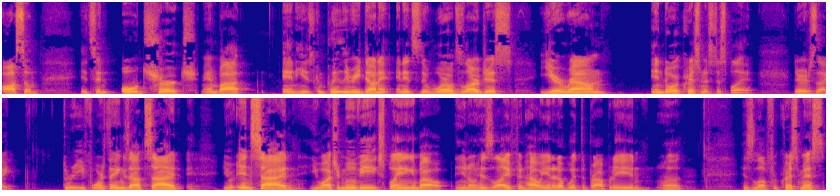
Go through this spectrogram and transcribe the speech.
awesome. It's an old church man bought and he has completely redone it. And it's the world's largest year-round indoor Christmas display. There's like three, four things outside. You're inside, you watch a movie explaining about, you know, his life and how he ended up with the property and uh, his love for Christmas.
